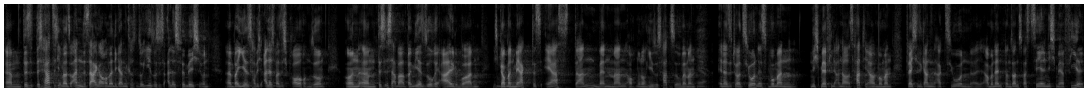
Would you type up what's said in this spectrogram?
Ähm, das, das, hört sich immer so an, das sagen auch immer die ganzen Christen, so Jesus ist alles für mich und äh, bei Jesus habe ich alles, was ich brauche und so. Und ähm, das ist aber bei mir so real geworden. Ich glaube, man merkt das erst dann, wenn man auch nur noch Jesus hat. So, wenn man ja. in einer Situation ist, wo man nicht mehr viel anderes hat, ja, und wo man vielleicht diese ganzen Aktionen, äh, Abonnenten und sonst was zählen nicht mehr viel,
